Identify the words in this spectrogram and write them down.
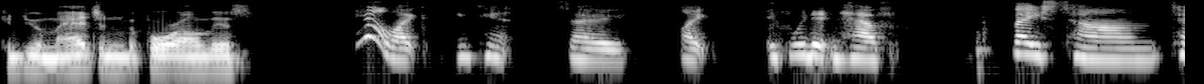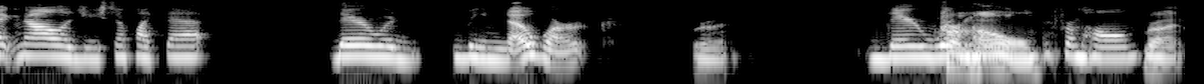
Could you imagine before all this? yeah, like you can't say like if we didn't have FaceTime, technology, stuff like that, there would be no work. Right. There would From home. From home. Right.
